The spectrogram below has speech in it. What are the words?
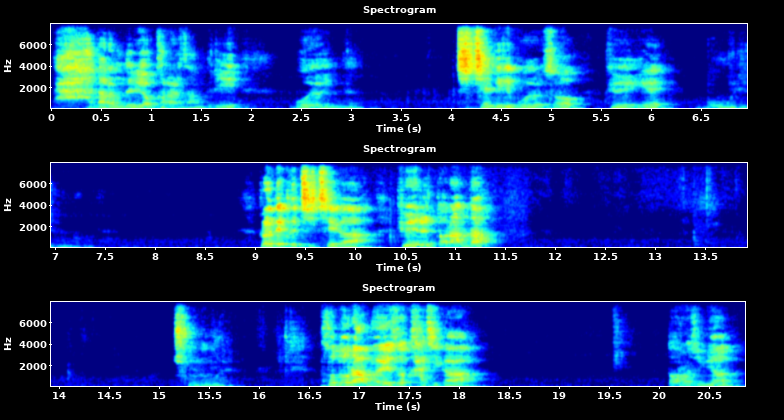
다 나름대로 역할하는 사람들이 모여 있는 지체들이 모여서 교회의 몸을 이루는 겁니다. 그런데 그 지체가 교회를 떠난다? 죽는 거예요. 포도나무에서 가지가 떨어지면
